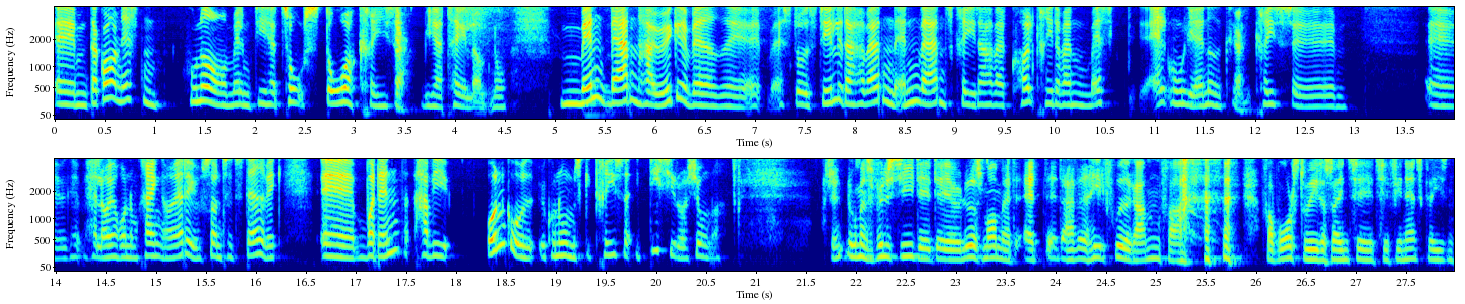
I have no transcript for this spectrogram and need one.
Der går næsten 100 år mellem de her to store kriser, ja. vi har talt om nu. Men verden har jo ikke været øh, stået stille. Der har været en anden verdenskrig, der har været kold krig, der har været en masse alt muligt andet ja. krigs øh, øh, halløj rundt omkring, og er det jo sådan set stadigvæk. Øh, hvordan har vi undgået økonomiske kriser i de situationer? Altså, nu kan man selvfølgelig sige, det, det lyder som om, at, at der har været helt fryd og gammel fra, fra Wall Street og så ind til, til finanskrisen.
